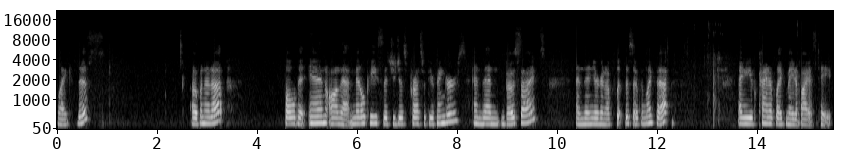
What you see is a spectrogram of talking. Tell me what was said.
like this. Open it up, fold it in on that middle piece that you just press with your fingers, and then both sides. And then you're going to flip this open like that. And you've kind of like made a bias tape.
